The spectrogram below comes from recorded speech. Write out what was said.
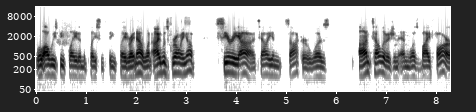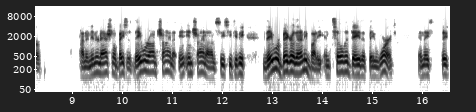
will always be played in the place it's being played right now. When I was growing up, Serie A, Italian soccer, was on television and was by far on an international basis. They were on China in, in, China on CCTV. They were bigger than anybody until the day that they weren't. And they, they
